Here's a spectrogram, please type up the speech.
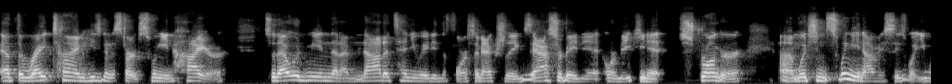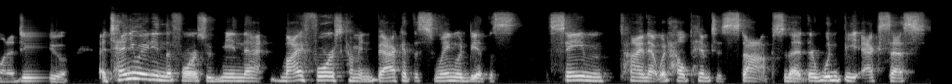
at the right time, he's going to start swinging higher. So that would mean that I'm not attenuating the force. I'm actually exacerbating it or making it stronger, um, which in swinging obviously is what you want to do. Attenuating the force would mean that my force coming back at the swing would be at the s- same time that would help him to stop, so that there wouldn't be excess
